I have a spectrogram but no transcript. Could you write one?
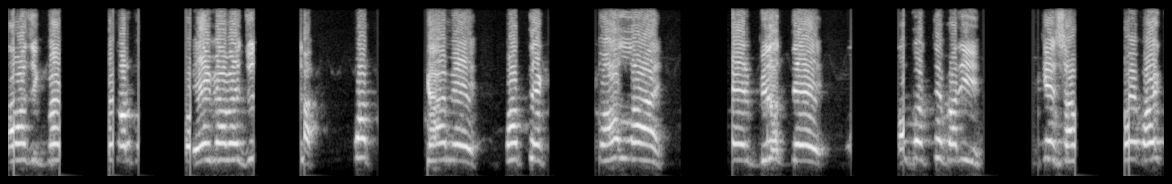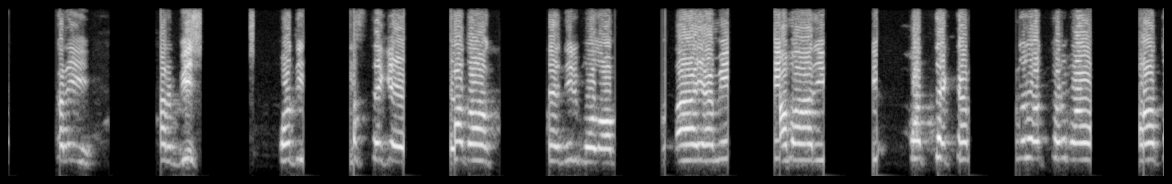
সামাজিক এইভাবে গ্রামে, প্রত্যেক মহল্লায় এর বিরুদ্ধে করতে পারি থেকে নির্মূল তাই আমি আমার প্রত্যেকটা অনুরোধ করব, গত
